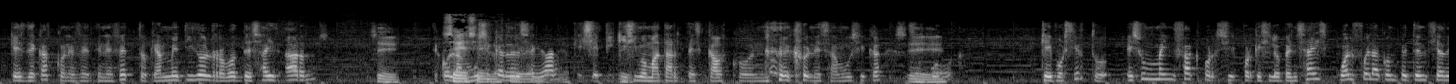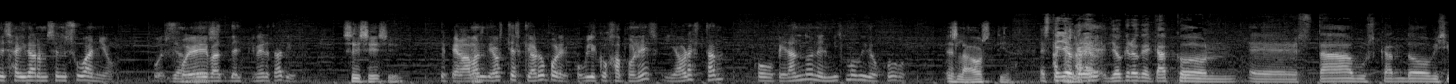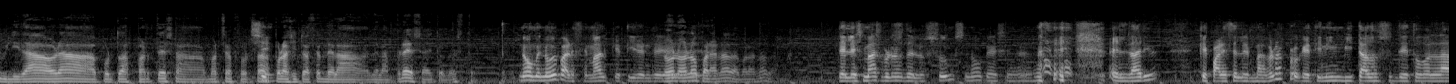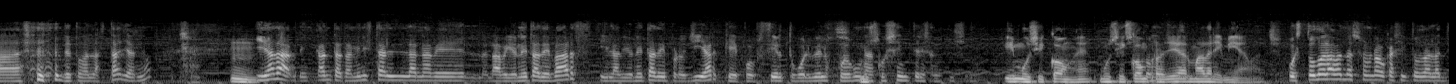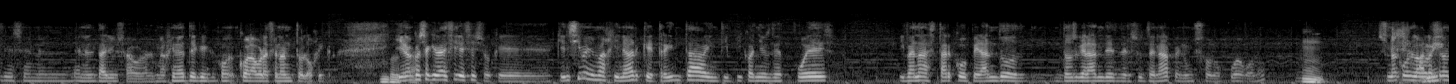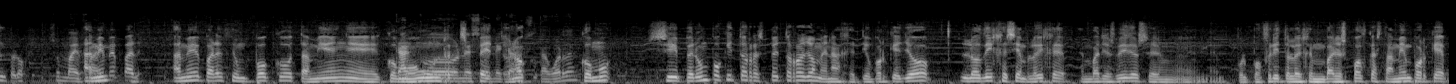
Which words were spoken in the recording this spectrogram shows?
que es de Capcom en efe- en efecto, que han metido el robot de Sidearms Sí, eh, con Sí, las sí, músicas del Sidearm, tío. que es epiquísimo matar pescados con, con esa música. Juego. Que por cierto, es un mindfuck porque si, porque si lo pensáis, ¿cuál fue la competencia de Sidearms en su año? Pues Ya fue ves. del primer Darius. sí, sí, sí. Que pegaban de hostias, claro, por el público japonés y ahora están cooperando en el mismo videojuego. Es la hostia. Es que yo creo, eh. yo creo que Capcom eh, está buscando visibilidad ahora por todas partes a marcha forzada Sí. por la situación de la, de la empresa y todo esto. No, me- no me parece mal que tiren de, No, no, no, de- para nada, para nada. del Smash Bros. de los Zooms, ¿no? Que es el, el Darius, que parece el Smash Bros. porque tiene invitados de todas las, de todas las tallas, ¿no? Mm. Y nada, me encanta. También está la nave, la avioneta de Barth y la avioneta de Progear, que por cierto vuelve el juego una Mus- cosa interesantísima. Y musicón, ¿eh? Musicón Musicón. Proger, madre mía, macho. Pues toda la banda sonora, o casi toda la tienes en el, en el Darius ahora. Imagínate que co- colaboración antológica. Y una cosa que iba a decir es eso, que quién se iba a imaginar que 30, 20 y pico años después iban a estar cooperando dos grandes del up en un solo juego, ¿no? Mm. Es una colaboración A mí- antológica. A mí me pare- a mí me parece un poco también eh, como un respeto, ¿no? ¿te acuerdas? Como sí, pero un poquito respeto rollo homenaje, tío, porque yo lo dije siempre, lo dije en varios vídeos, en, en Pulpo Frito, lo dije en varios podcasts también, porque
